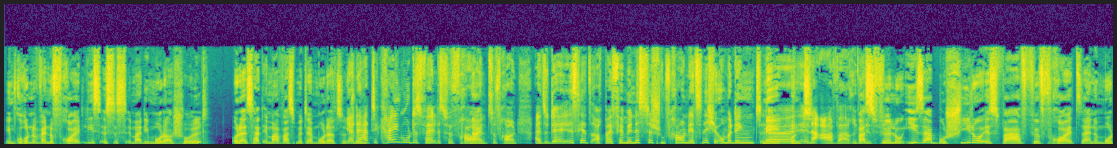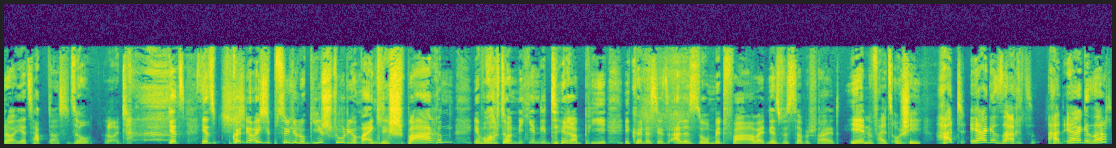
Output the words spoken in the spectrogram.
im Grunde, wenn du Freud liest, ist es immer die Mutter schuld. Oder es hat immer was mit der Mutter zu Ja, tun. der hatte kein gutes Verhältnis für Frauen, Nein. zu Frauen. Also der ist jetzt auch bei feministischen Frauen jetzt nicht unbedingt Nee, äh, in der A-Ware. was für Luisa Bushido ist, war für Freud seine Mutter. Jetzt habt das. So, Leute. Jetzt, jetzt könnt ihr euch das Psychologiestudium eigentlich sparen. Ihr braucht doch nicht in die Therapie. Ihr könnt das jetzt alles so mitverarbeiten. Jetzt wisst ihr Bescheid. Jedenfalls, Uschi, hat er gesagt, hat er gesagt,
